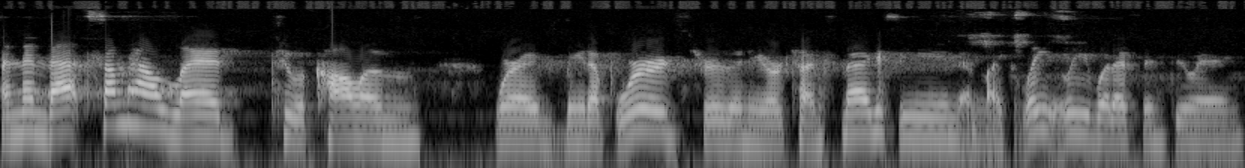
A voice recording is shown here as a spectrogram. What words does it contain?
and then that somehow led to a column where I made up words for the New York Times Magazine, and like lately, what I've been doing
